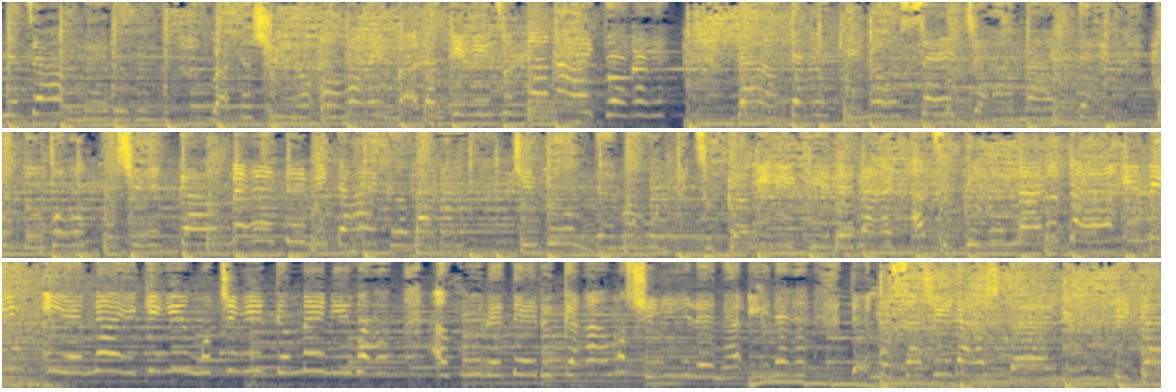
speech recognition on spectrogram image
目覚める。私の思い溢れてるかもしれないね。でも差し出した指から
